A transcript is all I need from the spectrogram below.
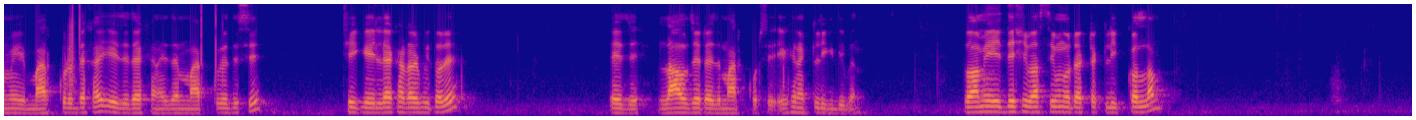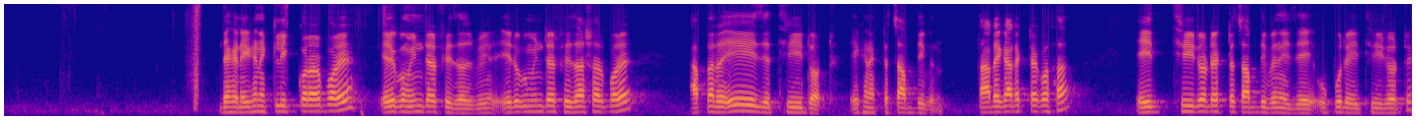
আমি মার্ক করে দেখাই, এই যে দেখেন এই যে মার্ক করে দিছি, ঠিক এই লেখাটার ভিতরে এই যে লাল যেটা যে মার্ক করছে, এখানে ক্লিক দিবেন। তো আমি এই দেশি বাস সিমুলেটর একটা ক্লিক করলাম। দেখেন, এখানে ক্লিক করার পরে এরকম ইন্টারফেস আসবে। এরকম ইন্টারফেস আসার পরে আপনারা এই যে থ্রি ডট এখানে একটা চাপ দিবেন। তার আগে আরেকটা কথা, এই থ্রি ডটে একটা চাপ দিবেন, এই যে উপরে এই থ্রি ডটে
